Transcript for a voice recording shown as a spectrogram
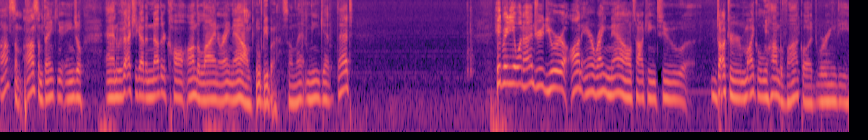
Awesome. Awesome. Thank you, Angel. And we've actually got another call on the line right now. Ooh, Biba. So let me get that. Hit Radio 100, you're on air right now talking to uh, Dr. Michael Lujan Bevacqua during the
